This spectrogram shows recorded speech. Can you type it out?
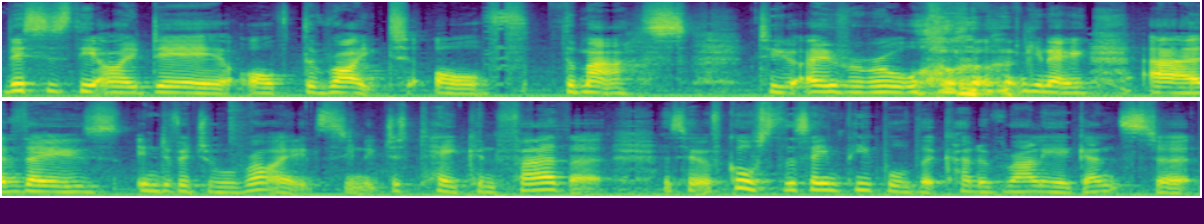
This is the idea of the right of the mass to overrule, you know, uh, those individual rights, you know, just taken further. And so, of course, the same people that kind of rally against it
